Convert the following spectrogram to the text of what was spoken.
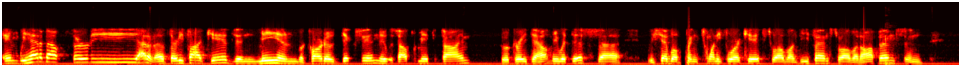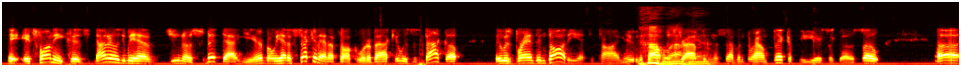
and we had about thirty, I don't know, thirty-five kids, and me and Ricardo Dixon, who was helping me at the time, who agreed to help me with this. Uh, we said we'll bring twenty-four kids, twelve on defense, twelve on offense, and it, it's funny because not only did we have Geno Smith that year, but we had a second NFL quarterback who was his backup. It was Brandon Doughty at the time, who was Oh, wow, drafted yeah. in the seventh round pick a few years ago. So, uh,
